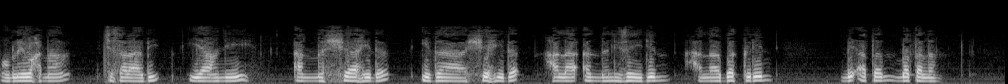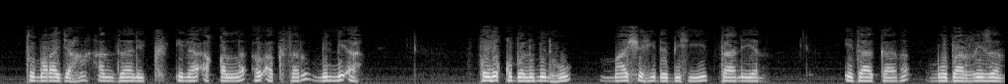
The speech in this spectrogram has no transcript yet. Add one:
Moom lay wax ci bi shahida ida shahida ala anna li zaydin ala bakrin mi'atan matalan ثم رجع عن ذلك إلى أقل أو أكثر من مئة فيقبل منه ما شهد به ثانيا إذا كان مبرزا.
